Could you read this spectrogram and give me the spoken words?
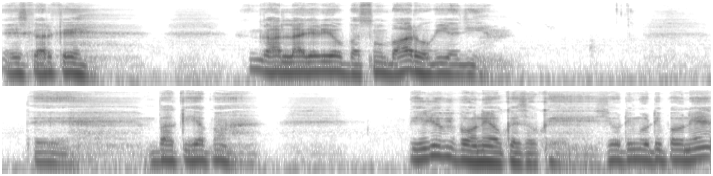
ਇਸ ਕਰਕੇ ਗੱਲ ਆ ਜਿਹੜੀ ਉਹ ਬੱਸੋਂ ਬਾਹਰ ਹੋ ਗਈ ਹੈ ਜੀ। ਤੇ ਬਾਕੀ ਆਪਾਂ ਵੀਡੀਓ ਵੀ ਪਾਉਨੇ ਔਕੇ ਸੌਕੇ ਛੋਟੀ ਮੋਟੀ ਪਾਉਨੇ ਆ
